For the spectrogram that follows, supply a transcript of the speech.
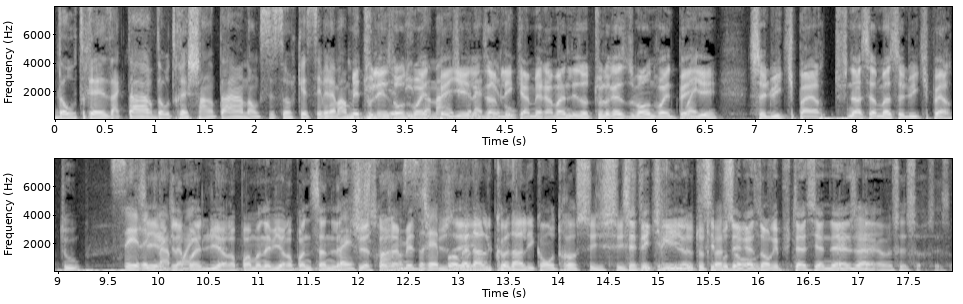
d'autres acteurs, d'autres chanteurs. Donc c'est sûr que c'est vraiment. Mais tous les autres vont être payés. L'exemple, les caméramans, les autres, tout le reste du monde vont être payés. Celui qui perd, financièrement, celui qui perd tout, C'est Éric Éric Lapointe. Lui, il aura pas, à mon avis, il n'y aura pas une scène Ben, là-dessus. je Elle sera jamais pas. diffusée. Ben, dans le dans les contrats, c'est c'est- C'est écrit, là. de toute c'est façon. pour des raisons réputationnelles. Euh, C'est ça, c'est ça.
